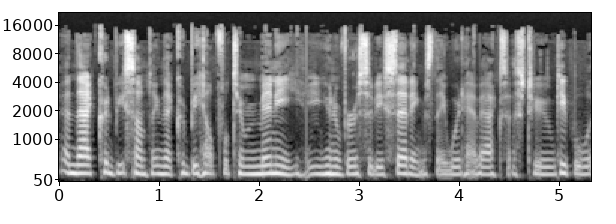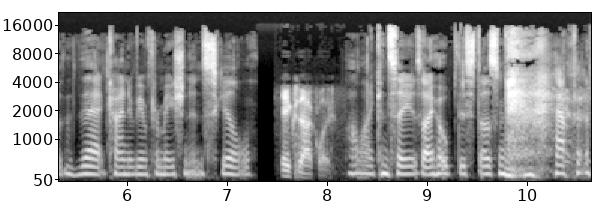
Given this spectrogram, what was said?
And that could be something that could be helpful to many university settings. They would have access to people with that kind of information and skill. Exactly. All I can say is I hope this doesn't happen.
